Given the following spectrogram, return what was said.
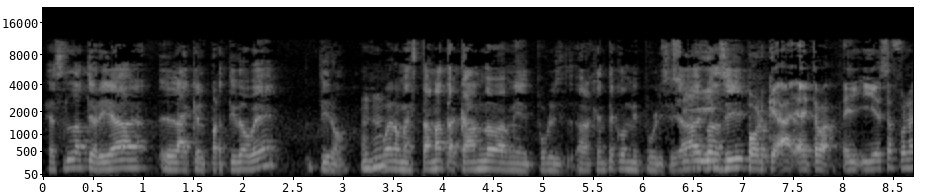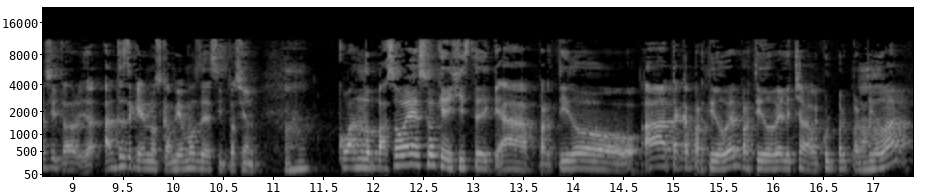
Esa es la teoría la que el partido B tiró. Bueno, me están atacando a mi a la gente con mi publicidad, sí, algo así. porque ah, ahí te va. Y, esa fue una situación, antes de que nos cambiemos de situación. Cuando pasó eso que dijiste de que, ah, partido A ataca partido B, partido B le echa la culpa al partido A,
